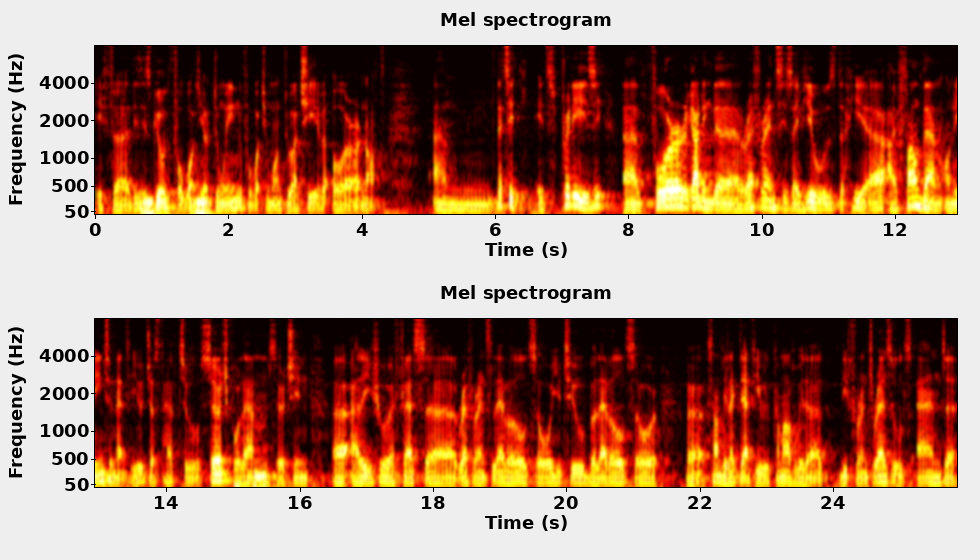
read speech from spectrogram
if uh, this is good for what you're doing, for what you want to achieve or not. And that's it. It's pretty easy. Uh, for regarding the references I've used here, I found them on the internet. You just have to search for them, searching uh, LFUFS uh, reference levels or YouTube levels or uh, something like that. You will come out with uh, different results and a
